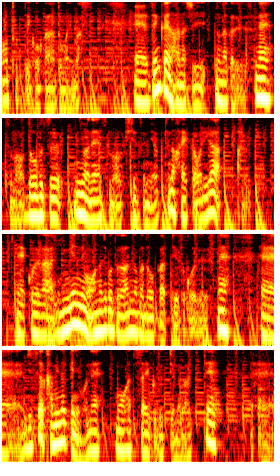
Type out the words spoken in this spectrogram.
を取っていこうかなと思います、えー前回の話の中でですねその動物にはねその季節によっての生え変わりがある。でこれが人間でも同じことがあるのかどうかっていうところでですね、えー実は髪の毛にもね毛髪サイクルっていうのがあって、え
